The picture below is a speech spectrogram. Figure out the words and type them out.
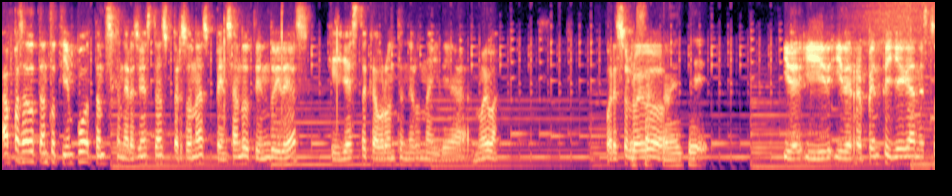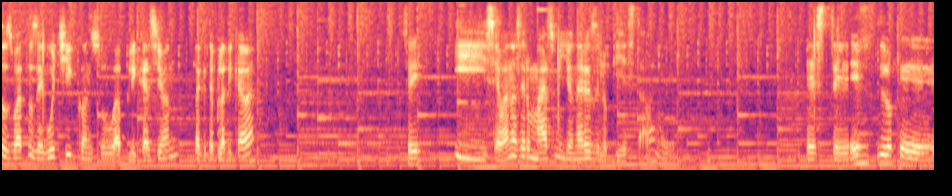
ha, pasado tanto tiempo, tantas generaciones, tantas personas pensando, teniendo ideas, que ya está cabrón tener una idea nueva. Por eso luego y de, y, de repente llegan estos vatos de Gucci con su aplicación, la que te platicaba. Sí. Y se van a hacer más millonarios de lo que ya estaban. Este. Es lo que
